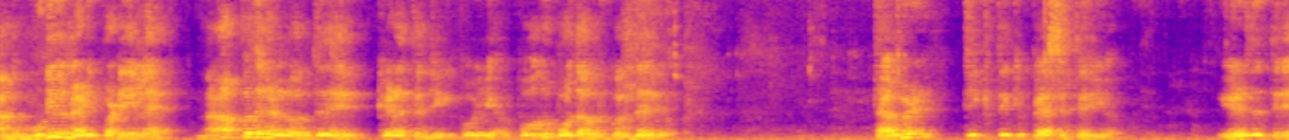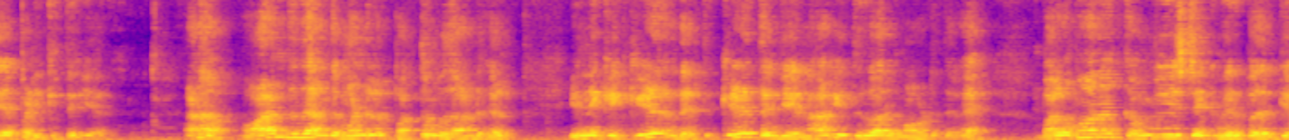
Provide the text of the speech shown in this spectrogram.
அந்த முடிவின் அடிப்படையில் நாற்பதுகள் வந்து கீழத்தஞ்சிக்கு போய் போகும்போது அவருக்கு வந்து தமிழ் திக்கி திக்கி பேச தெரியும். எழுத தெரியாது படிக்க தெரியாது. ஆனா வாழ்ந்தது அந்த மண்ணில் பத்தொன்பது ஆண்டுகள். இன்னைக்கு கீழே அந்த கீழத்தஞ்சை நாகை திருவாரூர் மாவட்டத்துல பலமான கம்யூனிஸ்ட் இயக்கம் இருப்பதற்கு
